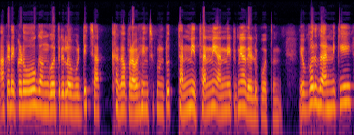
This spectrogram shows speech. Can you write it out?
అక్కడెక్కడో గంగోత్రిలో పుట్టి చక్కగా ప్రవహించుకుంటూ తన్ని తన్ని అన్నిటినీ అది వెళ్ళిపోతుంది. ఎవ్వరు దానికి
